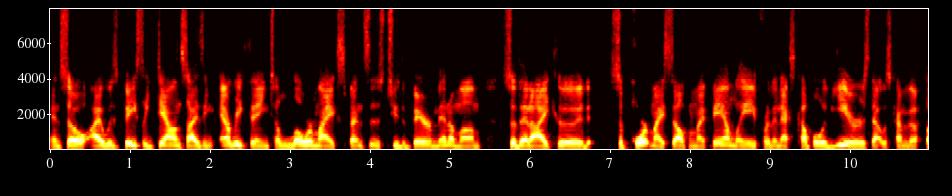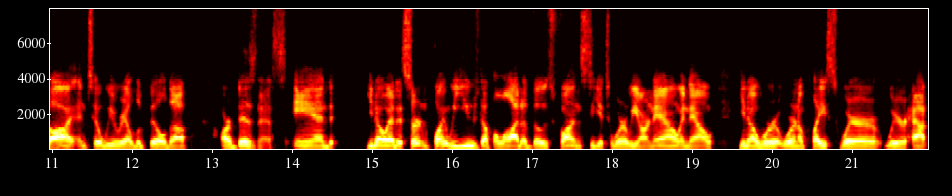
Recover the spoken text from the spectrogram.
And so I was basically downsizing everything to lower my expenses to the bare minimum so that I could support myself and my family for the next couple of years. That was kind of the thought until we were able to build up our business. And you know, at a certain point, we used up a lot of those funds to get to where we are now. And now, you know, we're, we're in a place where we're happy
